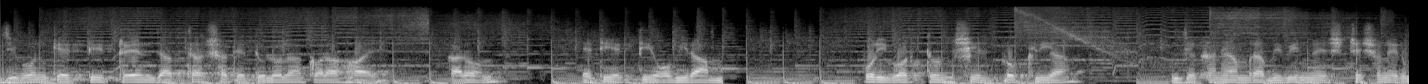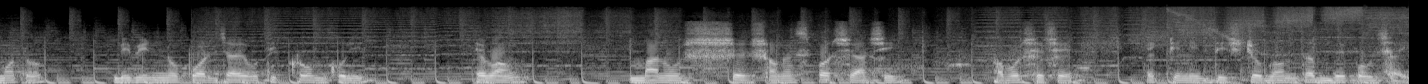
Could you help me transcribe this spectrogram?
জীবনকে একটি ট্রেন যাত্রার সাথে তুলনা করা হয়, কারণ এটি একটি অবিরাম পরিবর্তনশীল প্রক্রিয়া, যেখানে আমরা বিভিন্ন স্টেশনের মতো বিভিন্ন পর্যায়ে অতিক্রম করি এবং মানুষের সংস্পর্শে আসি। অবশেষে একটি নির্দিষ্ট গন্তব্যে পৌঁছাই।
